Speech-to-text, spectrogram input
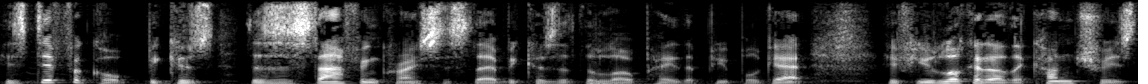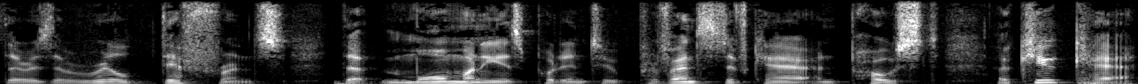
is difficult because there's a staffing crisis there because of the low pay that people get. If you look at other countries, there is a real difference that more money is put into preventative care and post acute care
